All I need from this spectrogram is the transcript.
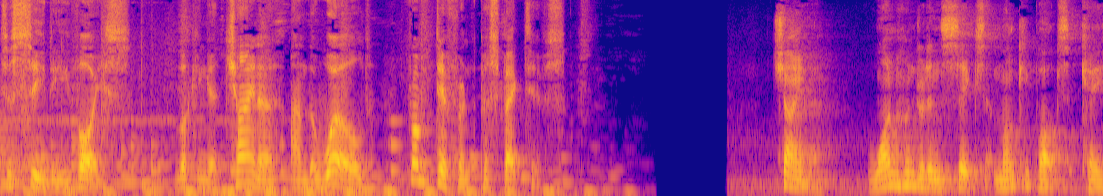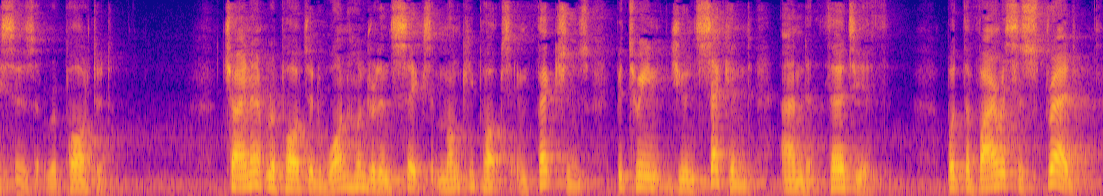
to CD Voice, looking at China and the world from different perspectives. China 106 monkeypox cases reported. China reported 106 monkeypox infections between June 2nd and 30th, but the virus's spread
